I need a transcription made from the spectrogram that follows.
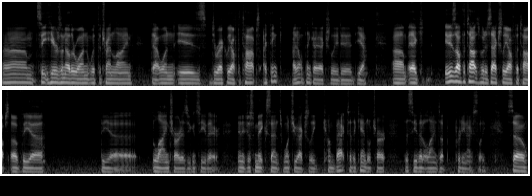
Um, see, here's another one with the trend line. That one is directly off the tops. I think, I don't think I actually did. Yeah. Um, it, is off the tops, but it's actually off the tops of the, uh, the uh, line chart, as you can see there. And it just makes sense once you actually come back to the candle chart to see that it lines up pretty nicely. So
